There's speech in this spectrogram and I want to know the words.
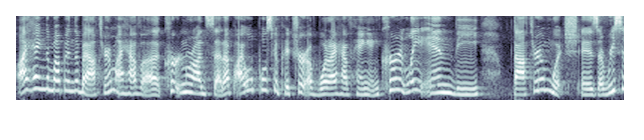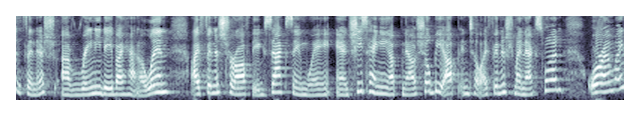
I hang them up in the bathroom. I have a curtain rod set up. I will post a picture of what I have hanging currently in the bathroom, which is a recent finish, a Rainy Day by Hannah Lynn. I finished her off the exact same way and she's hanging up now. She'll be up until I finish my next one or I might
